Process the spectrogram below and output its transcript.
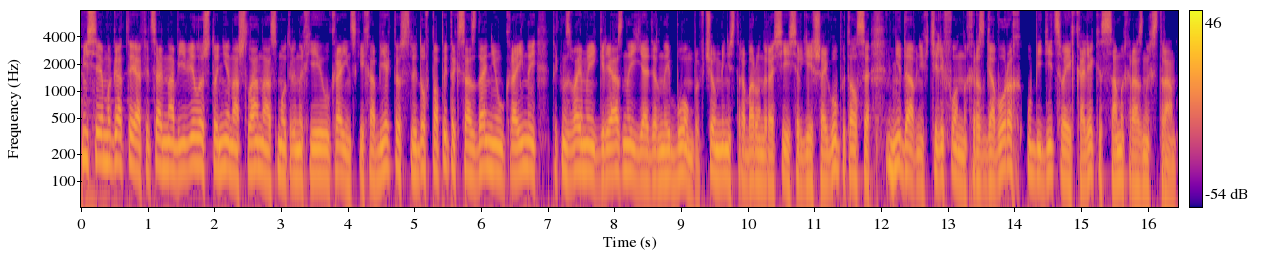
Миссия МАГАТЭ официально объявила, что не нашла на осмотренных ею украинских объектах следов попыток создания Украиной так называемой грязной ядерной бомбы, в чем министр обороны России Сергей Шойгу пытался в недавних телефонных разговорах убедить своих коллег из самых разных стран.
